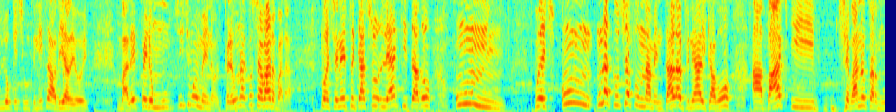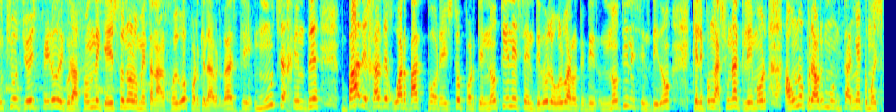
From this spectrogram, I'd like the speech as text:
lo que se utiliza a día de hoy ¿Vale? Pero muchísimo menos Pero una cosa bárbara Pues en este caso le han quitado un pues una cosa fundamental al final y al cabo a Back y se va a notar mucho. Yo espero de corazón de que esto no lo metan al juego porque la verdad es que mucha gente va a dejar de jugar Back por esto porque no tiene sentido, lo vuelvo a repetir, no tiene sentido que le pongas una Claymore a un operador montaña como es,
